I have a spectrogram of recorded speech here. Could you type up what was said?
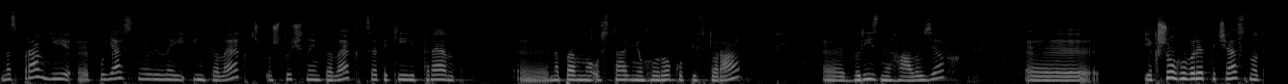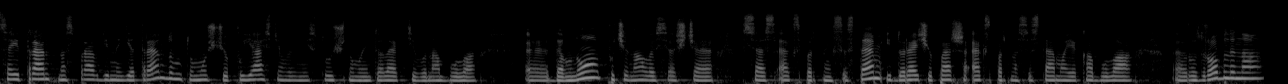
насправді е, пояснювальний інтелект, штучний інтелект це такий тренд, напевно, останнього року півтора е, в різних галузях. Е, Якщо говорити чесно, цей тренд насправді не є трендом, тому що пояснювальність штучному інтелекті вона була е, давно. Починалося ще все з експертних систем. І, до речі, перша експертна система, яка була е, розроблена,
